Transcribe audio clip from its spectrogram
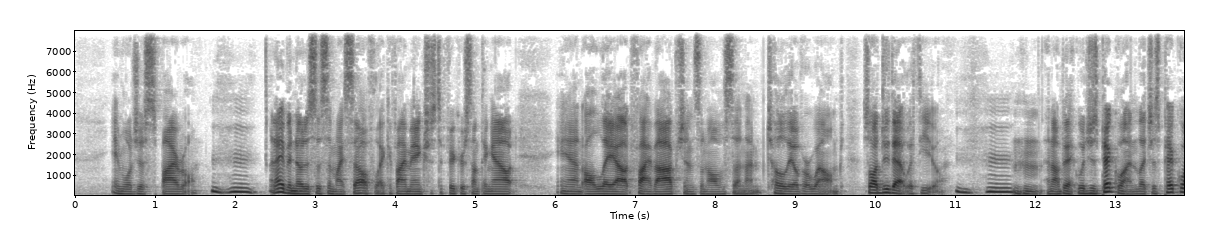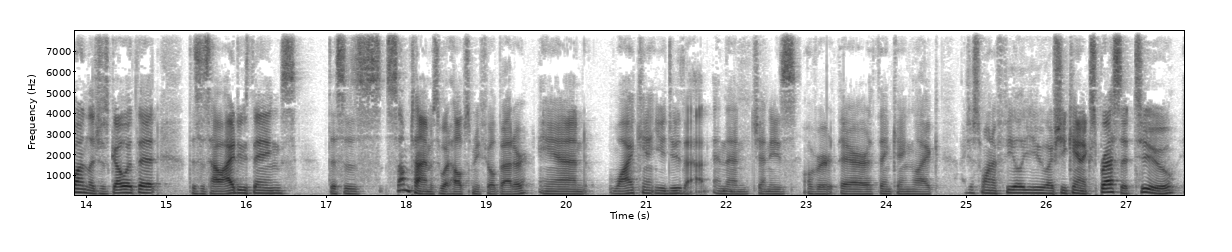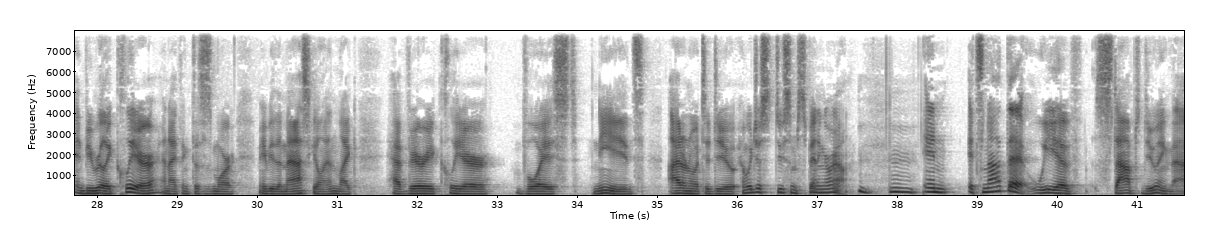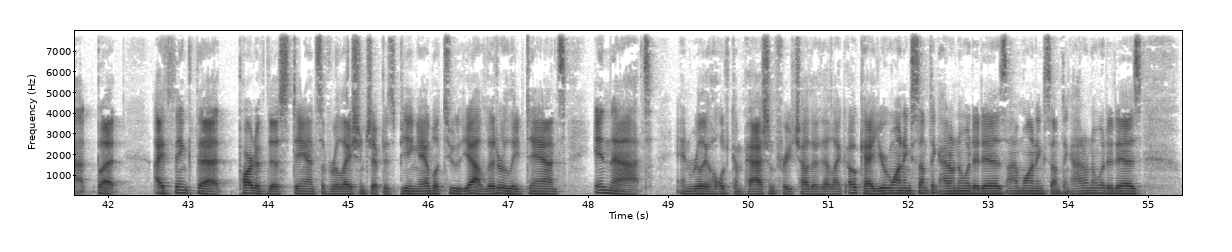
and will just spiral. Mm-hmm. And I even notice this in myself. Like, if I'm anxious to figure something out and I'll lay out five options, and all of a sudden I'm totally overwhelmed. So, I'll do that with you. Mm-hmm. And I'll be like, well, just pick one. Let's just pick one. Let's just go with it. This is how I do things. This is sometimes what helps me feel better. And why can't you do that? And then Jenny's over there thinking, like, I just want to feel you. If she can't express it too and be really clear. And I think this is more maybe the masculine, like, have very clear voiced needs. I don't know what to do. And we just do some spinning around. Mm-hmm. And it's not that we have stopped doing that, but I think that part of this dance of relationship is being able to, yeah, literally dance in that and really hold compassion for each other. That, like, okay, you're wanting something, I don't know what it is. I'm wanting something, I don't know what it is.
